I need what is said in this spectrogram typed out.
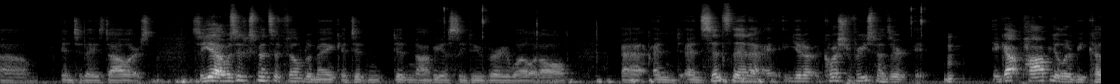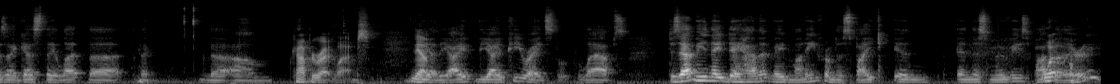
um, in today's dollars. So yeah, it was an expensive film to make. It didn't didn't obviously do very well at all. Uh, and and since then, I, you know, question for you, Spencer. It, it got popular because I guess they let the the the um, Copyright lapse. Yep. yeah the I, the IP rights lapse. Does that mean they, they haven't made money from the spike in in this movie's popularity?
